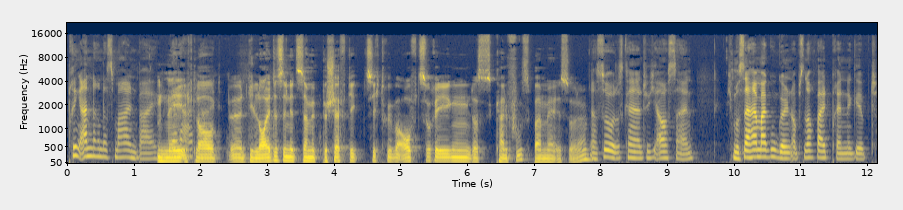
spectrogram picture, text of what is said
Bring anderen das Malen bei. Nee, ich Art glaube, äh, die Leute sind jetzt damit beschäftigt, sich drüber aufzuregen, dass kein Fußball mehr ist, oder? Ach so, das kann natürlich auch sein. Ich muss nachher mal googeln, ob es noch Waldbrände gibt.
